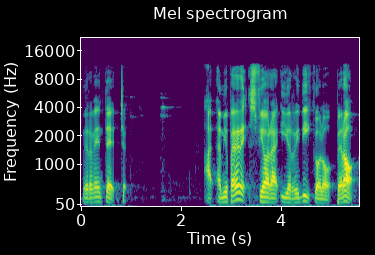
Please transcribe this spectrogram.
veramente... Cioè, a, a mio parere sfiora il ridicolo, però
